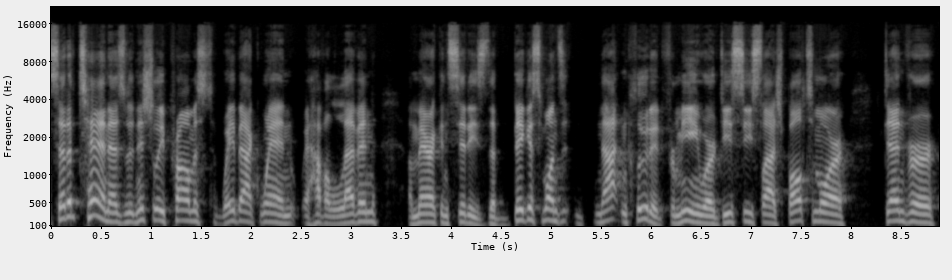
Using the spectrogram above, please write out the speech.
instead of 10 as initially promised way back when we have 11 american cities the biggest ones not included for me were dc slash baltimore denver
